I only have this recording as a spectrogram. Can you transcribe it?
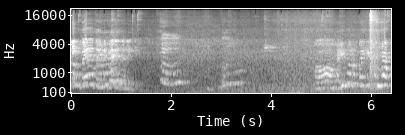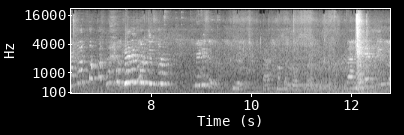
ನಿಂಗೆ ಬೇರೆದು ಇಲ್ಲಿ ಬೇರೆದು ನಿಂಗೆ ಹಾಂ ಐನೂರು ರೂಪಾಯಿಗೆ ಕಲ್ಯ. ಬೇರೆ ಕೊಡ್ತೀನಿ ಕೊಡು. ಕ್ಯಾಶ್ ಅಂತ ತೋರಿಸ್ಬೇಡ ಇಲ್ಲ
